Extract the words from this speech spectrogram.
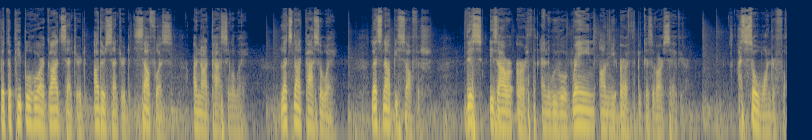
But the people who are God centered, other centered, selfless are not passing away. Let's not pass away. Let's not be selfish. This is our earth, and we will reign on the earth because of our Savior. That's so wonderful.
